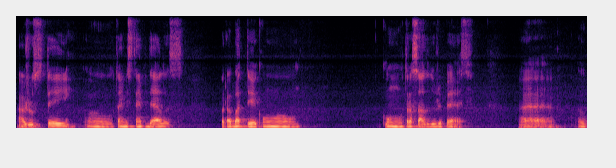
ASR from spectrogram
ajustei o timestamp delas para bater com, com o traçado do GPS. É, eu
